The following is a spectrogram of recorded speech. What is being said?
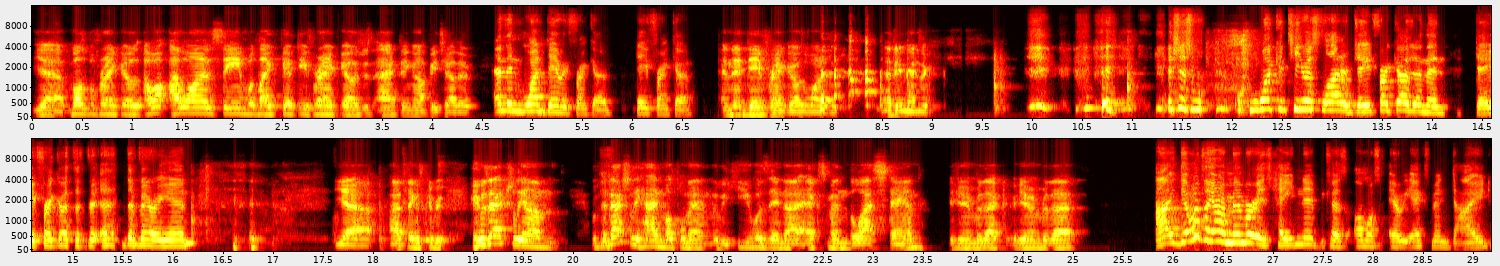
Yeah, multiple Francos. I want, I want a scene with like 50 Francos just acting off each other, And then one David Franco. Dave Franco. and then Dave Franco is one of them. That'd be amazing. It's just one continuous line of Dave Franco and then Dave Franco at the, at the very end. Yeah, I think it's gonna be. He was actually um. They've actually had multiple man movie. He was in uh, X Men: The Last Stand. If you remember that, if you remember that. I the only thing I remember is hating it because almost every X Men died.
